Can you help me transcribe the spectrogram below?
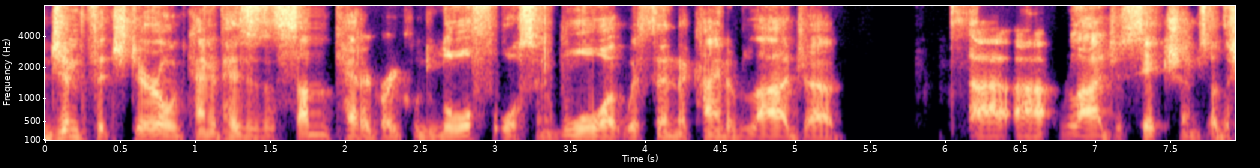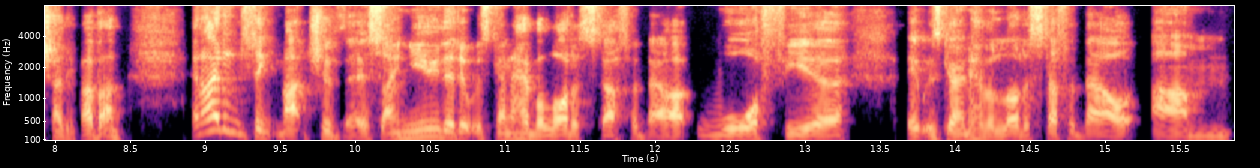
Jim Fitzgerald kind of has as a subcategory called law, force, and war within the kind of larger uh, uh, larger sections of the Shanti. And I didn't think much of this. I knew that it was going to have a lot of stuff about warfare. It was going to have a lot of stuff about um,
